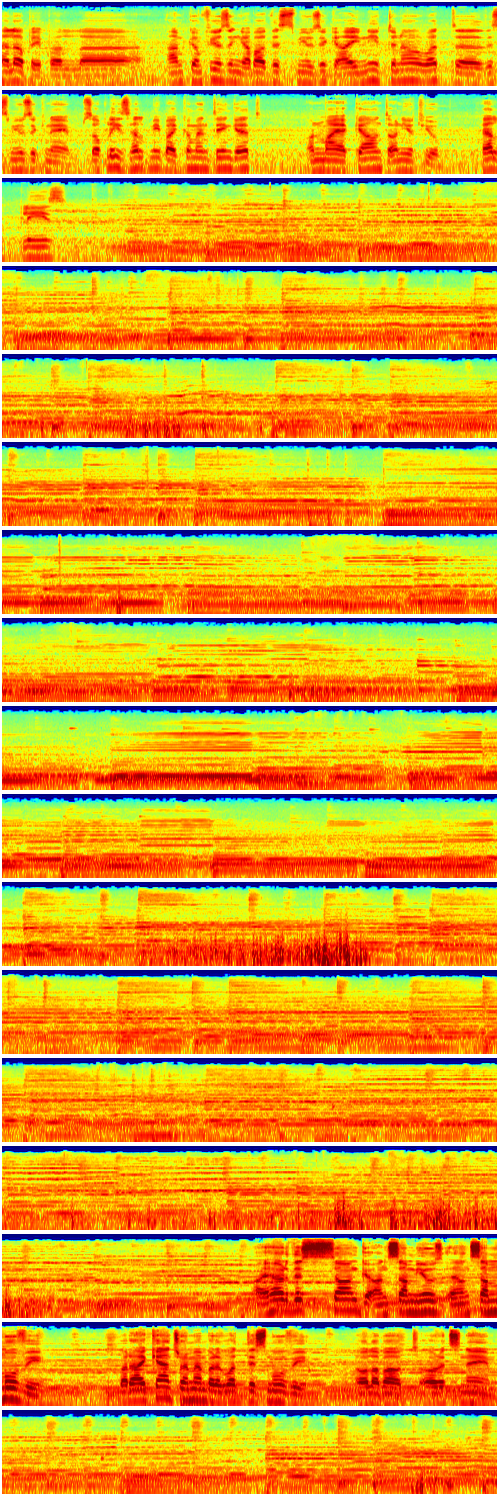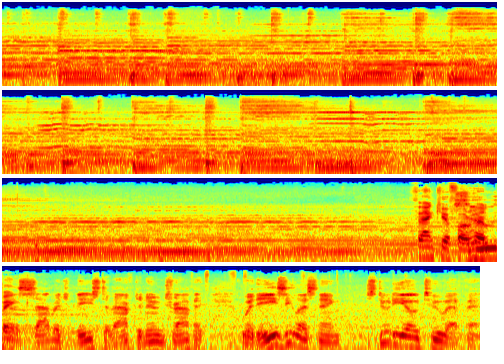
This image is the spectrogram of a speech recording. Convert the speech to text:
Hello, people. Uh, I'm confusing about this music. I need to know what uh, this music name. So please help me by commenting it on my account on YouTube. Help, please. I heard this song on some mus- on some movie, but I can't remember what this movie all about or its name. Thank you for helping. the savage beast of afternoon traffic with easy listening, Studio 2 FM.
